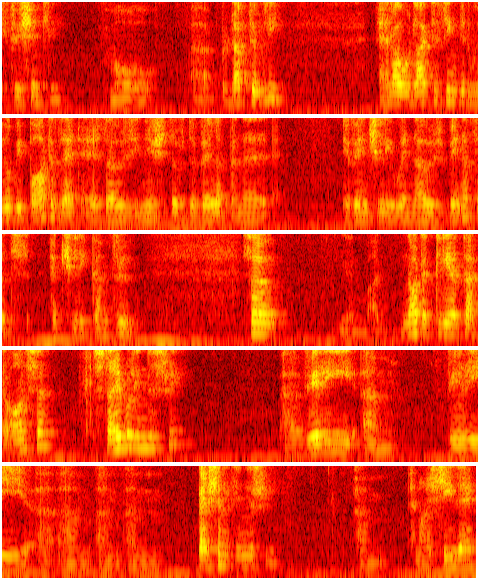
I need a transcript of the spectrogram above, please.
efficiently, more uh, productively. And I would like to think that we'll be part of that as those initiatives develop and uh, eventually when those benefits actually come through. So, not a clear cut answer. Stable industry, uh, very um, very uh, um, um, um, passionate industry, um, and I see that.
